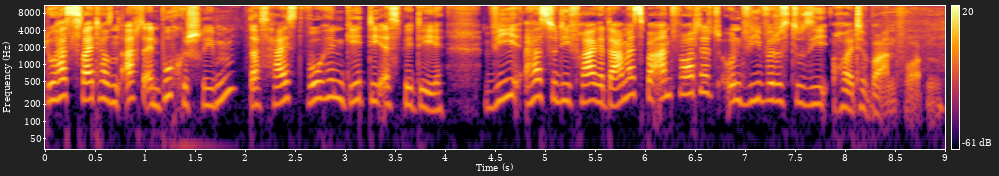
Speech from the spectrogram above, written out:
Du hast 2008 ein Buch geschrieben, das heißt Wohin geht die SPD? Wie hast du die Frage damals beantwortet und wie würdest du sie heute beantworten?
